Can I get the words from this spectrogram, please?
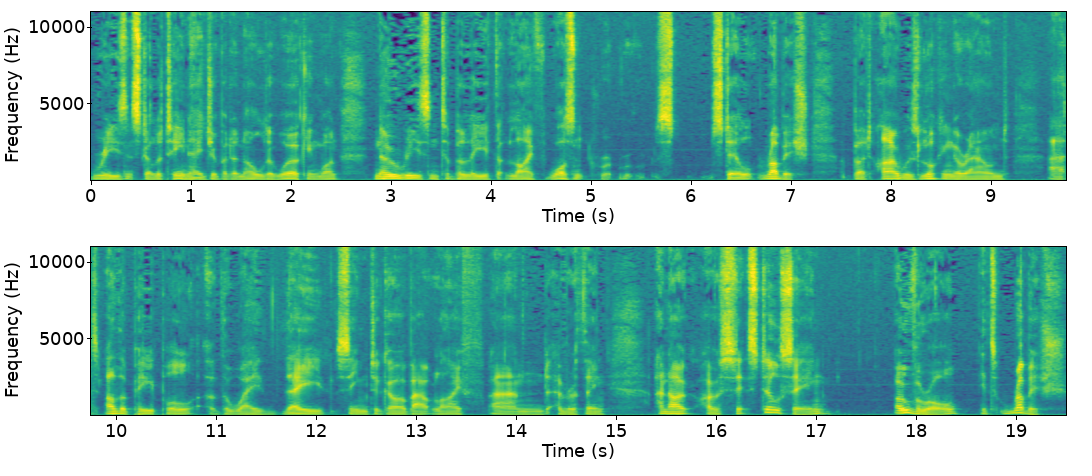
reason, still a teenager but an older working one, no reason to believe that life wasn't still rubbish. But I was looking around at other people, uh, the way they seemed to go about life and everything, and I, I was still seeing overall it's rubbish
